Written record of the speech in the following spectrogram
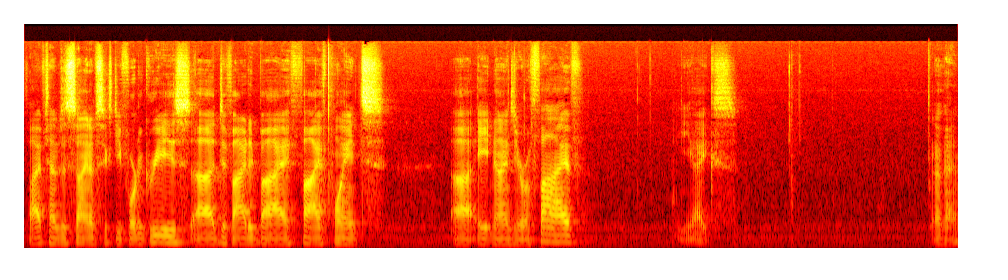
5 times the sine of 64 degrees uh, divided by 5.8905. Yikes. Okay.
